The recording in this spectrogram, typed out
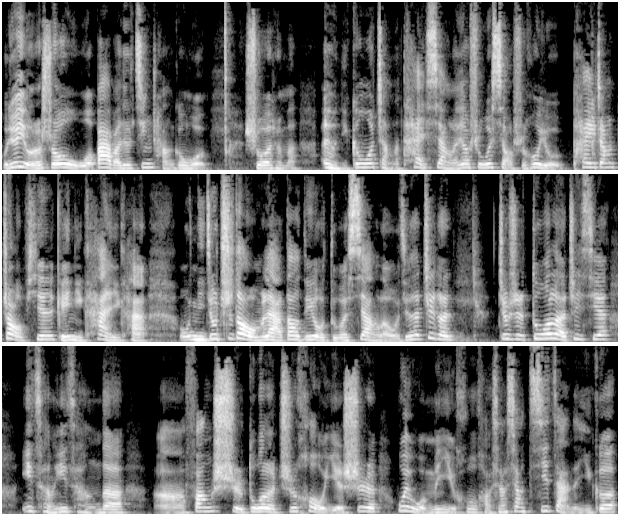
我觉得有的时候，我爸爸就经常跟我说什么：“哎呦，你跟我长得太像了。要是我小时候有拍一张照片给你看一看，你就知道我们俩到底有多像了。”我觉得这个就是多了这些一层一层的。啊，方式多了之后，也是为我们以后好像像积攒的一个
